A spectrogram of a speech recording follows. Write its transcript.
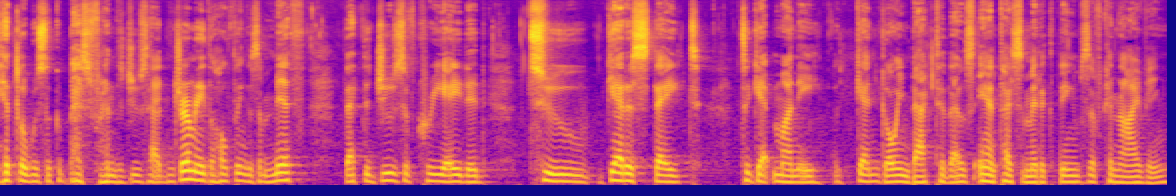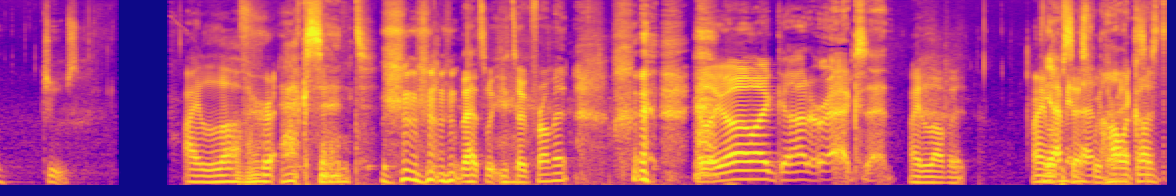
Hitler was the best friend the Jews had in Germany. The whole thing is a myth that the Jews have created to get a state, to get money. Again, going back to those anti Semitic themes of conniving Jews. I love her accent. That's what you took from it. You're like, oh my god, her accent. I love it. I'm yeah, I mean, obsessed with her Holocaust accent.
